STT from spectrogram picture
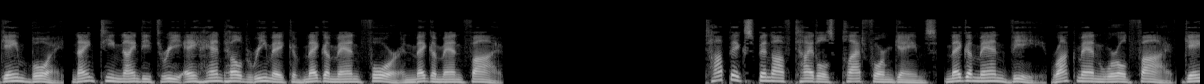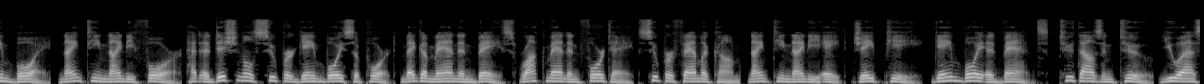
Game Boy, 1993 A handheld remake of Mega Man 4 and Mega Man 5. Topic spin-off titles Platform games, Mega Man V Rockman World 5 Game Boy, 1994 had additional Super Game Boy support Mega Man and Bass Rockman and Forte Super Famicom, 1998 JP, Game Boy Advance, 2002 US,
